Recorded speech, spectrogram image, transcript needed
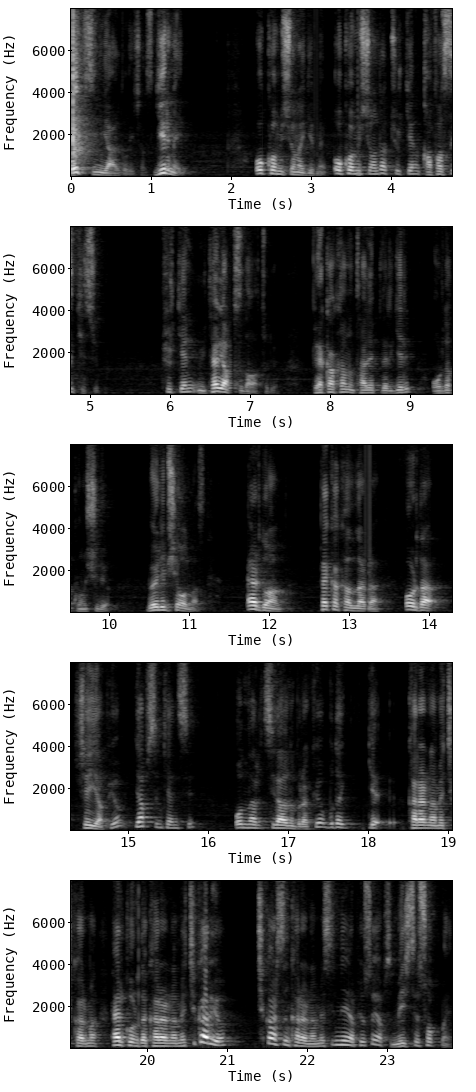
hepsini yargılayacağız. Girmeyin. O komisyona girmeyin. O komisyonda Türkiye'nin kafası kesiliyor. Türkiye'nin üniter yapısı dağıtılıyor. PKK'nın talepleri gelip orada konuşuluyor. Böyle bir şey olmaz. Erdoğan PKK'lılarla orada şey yapıyor. Yapsın kendisi. Onlar silahını bırakıyor. Bu da kararname çıkarma. Her konuda kararname çıkarıyor. Çıkarsın kararnamesini ne yapıyorsa yapsın. Meclise sokmayın.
